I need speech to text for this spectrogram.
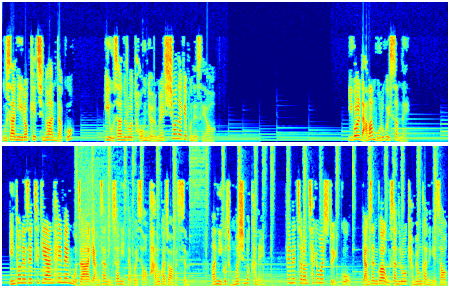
우산이 이렇게 진화한다고? 이 우산으로 더운 여름을 시원하게 보내세요. 이걸 나만 모르고 있었네. 인터넷에 특이한 헬멧 모자 양산 우산이 있다고 해서 바로 가져와 봤음. 아니 이거 정말 신박하네. 헬멧처럼 착용할 수도 있고 양산과 우산으로 겸용 가능해서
